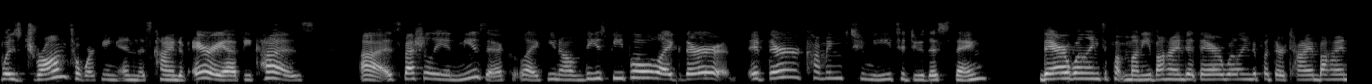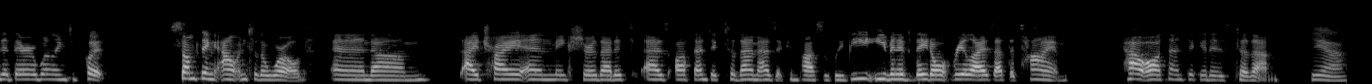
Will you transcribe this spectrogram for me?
was drawn to working in this kind of area because uh, especially in music like you know these people like they're if they're coming to me to do this thing they're willing to put money behind it. They're willing to put their time behind it. They're willing to put something out into the world. And um, i try and make sure that it's as authentic to them as it can possibly be even if they don't realize at the time how authentic it is to them. Yeah.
